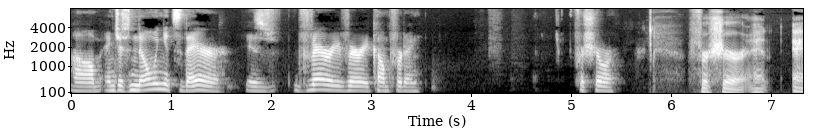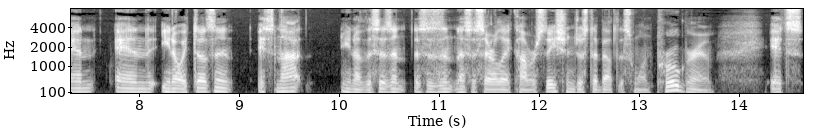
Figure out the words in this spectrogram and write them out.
Um, and just knowing it's there is very, very comforting for sure. For sure. And, and, and, you know, it doesn't, it's not you know this isn't this isn't necessarily a conversation just about this one program it's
